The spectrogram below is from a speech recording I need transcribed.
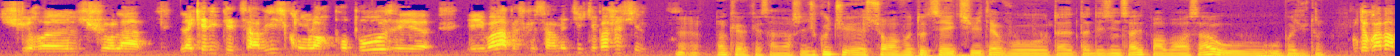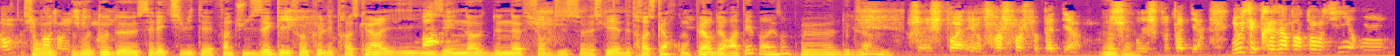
sur euh, sur la la qualité de service qu'on leur propose et euh, et voilà parce que c'est un métier qui est pas facile. Mm, mm. Ok ok ça marche. Du coup tu euh, sur vos taux de sélectivité vous t'as as des insights par rapport à ça ou ou pas du tout? De quoi, pardon? Sur vos, taux de sélectivité. Enfin, tu disais qu'il faut que les truskers ils, bah. aient une note de 9 sur 10. Est-ce qu'il y a des truskers qui ont peur de rater, par exemple, l'examen? Je, je Franchement, je peux pas te dire. Je, je, peux pas te dire. Nous, c'est très important aussi. On,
